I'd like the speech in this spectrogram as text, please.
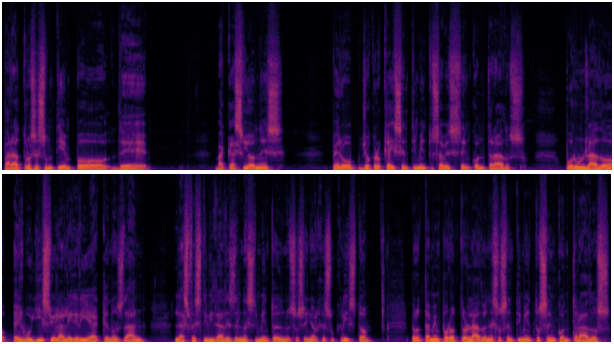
para otros es un tiempo de vacaciones, pero yo creo que hay sentimientos a veces encontrados. Por un lado, el bullicio y la alegría que nos dan las festividades del nacimiento de nuestro Señor Jesucristo, pero también por otro lado en esos sentimientos encontrados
